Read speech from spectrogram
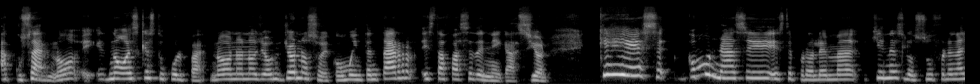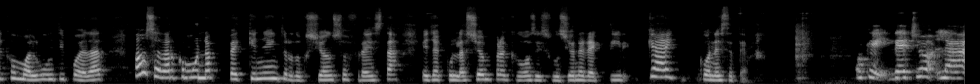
acusar, ¿no? Eh, no, es que es tu culpa. No, no, no, yo, yo no soy. Como intentar esta fase de negación. ¿Qué es? ¿Cómo nace este problema? ¿Quiénes lo sufren? ¿Hay como algún tipo de edad? Vamos a dar como una pequeña introducción sobre esta eyaculación precoz, disfunción eréctil. ¿Qué hay con este tema? Ok, de hecho, la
